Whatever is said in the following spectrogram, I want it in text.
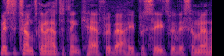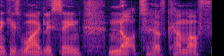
Mr. Trump's going to have to think carefully about how he proceeds with this. I mean, I think he's widely seen not to have come off,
